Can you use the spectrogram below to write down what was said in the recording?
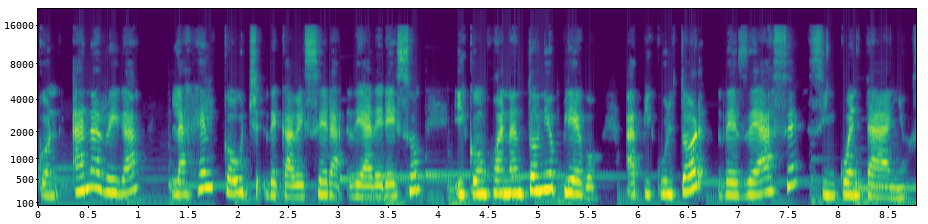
con Ana Riga, la health coach de cabecera de Aderezo, y con Juan Antonio Pliego, apicultor desde hace 50 años.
